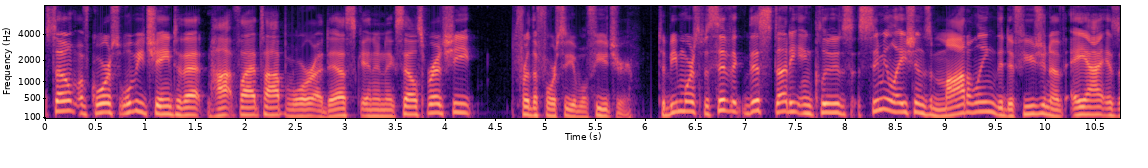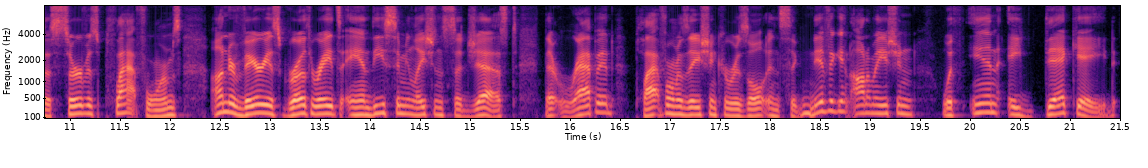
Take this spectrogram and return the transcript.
So, of course, we'll be chained to that hot flat top or a desk and an Excel spreadsheet for the foreseeable future. To be more specific, this study includes simulations modeling the diffusion of AI as a service platforms under various growth rates, and these simulations suggest that rapid platformization could result in significant automation within a decade,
